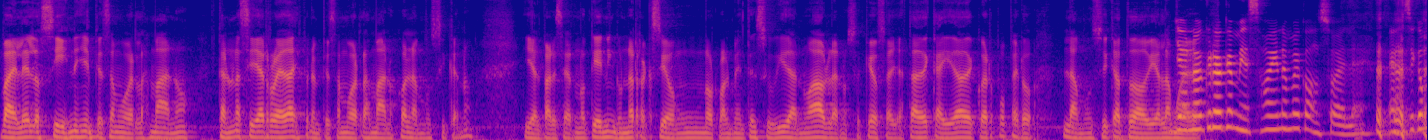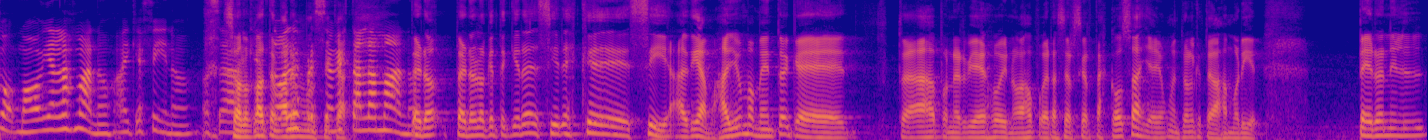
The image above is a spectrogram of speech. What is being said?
baile de los cisnes y empieza a mover las manos. Está en una silla de ruedas, pero empieza a mover las manos con la música, ¿no? y al parecer no tiene ninguna reacción normalmente en su vida, no habla, no sé qué, o sea, ya está decaída de cuerpo, pero la música todavía la mueve. Yo no creo que mi no me consuele. Es así como, muevo bien las manos, ay, qué fino. O sea, Solo que toda la expresión está en la mano. Pero, pero lo que te quiero decir es que sí, ah, digamos, hay un momento en que te vas a poner viejo y no vas a poder hacer ciertas cosas y hay un momento en el que te vas a morir. Pero en el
